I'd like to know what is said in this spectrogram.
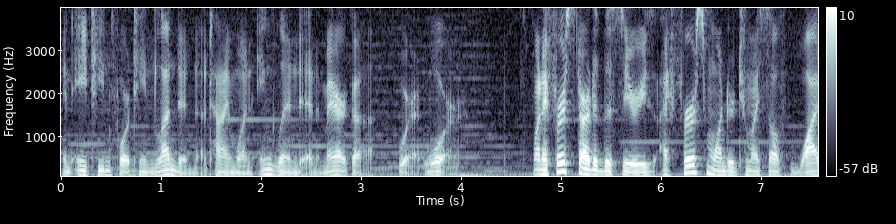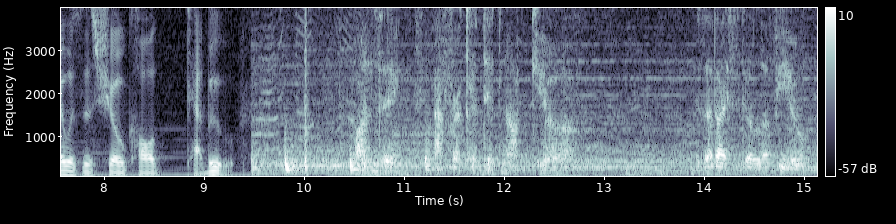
in 1814 London, a time when England and America were at war. When I first started this series, I first wondered to myself why was this show called Taboo? One thing Africa did not cure is that I still love you.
